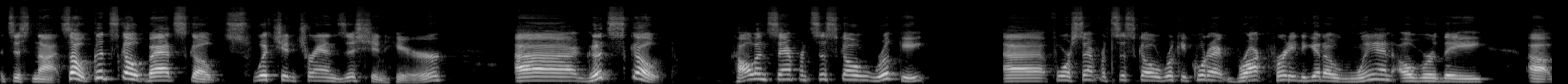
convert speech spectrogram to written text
It's just not. So good scope, bad scope. Switch in transition here. Uh, good scope. Calling San Francisco rookie uh, for San Francisco rookie quarterback Brock Purdy to get a win over the uh,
